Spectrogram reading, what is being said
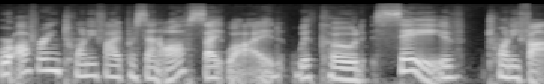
We're offering 25% off site wide with code SAVE 25.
